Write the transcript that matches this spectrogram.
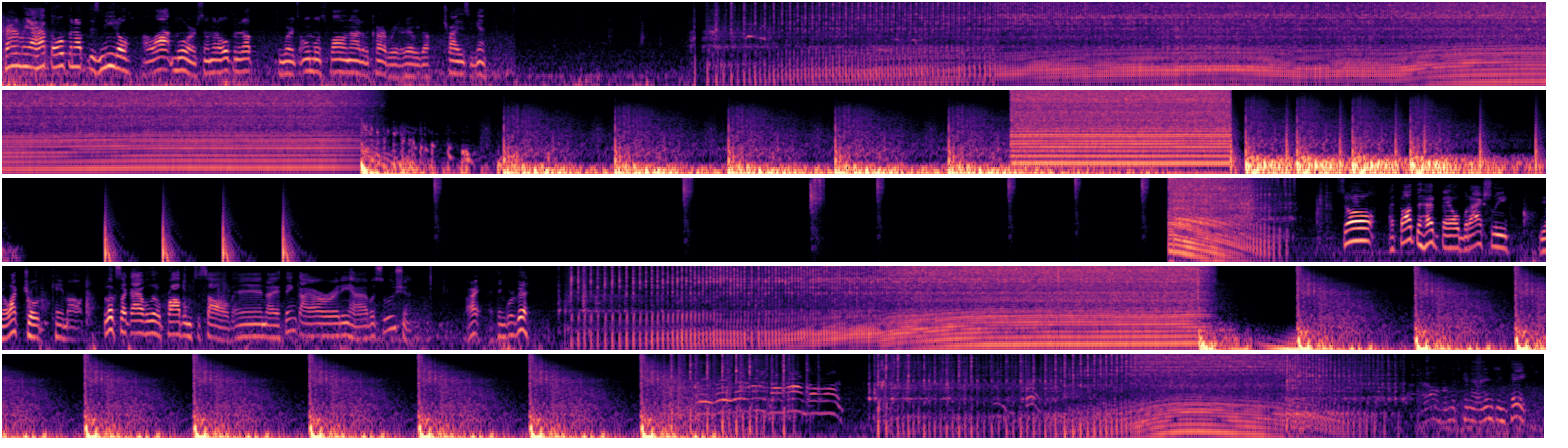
Apparently I have to open up this needle a lot more. So I'm gonna open it up to where it's almost falling out of the carburetor. There we go. Try this again. So I thought the head failed, but actually the electrode came out. It looks like I have a little problem to solve, and I think I already have a solution. All right, I think we're good. Hey, wait, wait, wait, don't run, don't run. Jesus Christ. Hell, how much can that engine take?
